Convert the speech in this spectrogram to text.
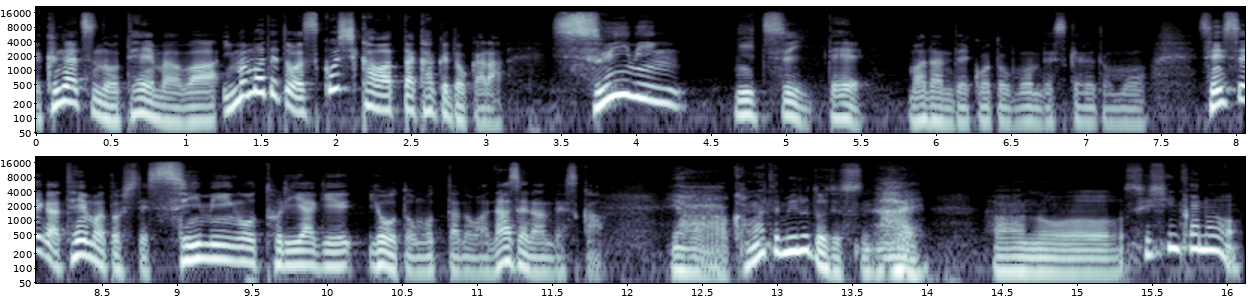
9月のテーマは今までとは少し変わった角度から睡眠について学んでいこうと思うんですけれども先生がテーマとして睡眠を取り上げようと思ったのはなぜなんですか？いや考えてみるとですね、はい、あの精神科の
